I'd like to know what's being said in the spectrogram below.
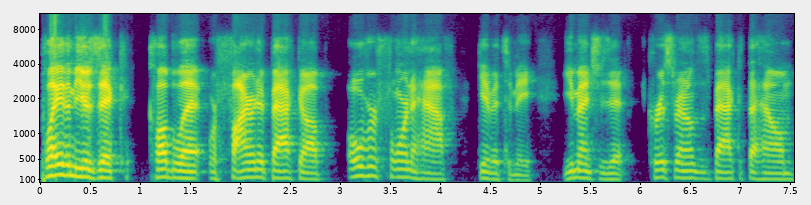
play the music. Club lit. We're firing it back up. Over four and a half. Give it to me. You mentioned it. Chris Reynolds is back at the helm.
